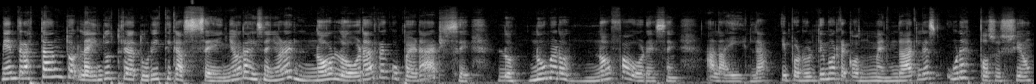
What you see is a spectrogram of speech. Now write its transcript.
Mientras tanto, la industria turística, señoras y señores, no logra recuperarse. Los números no favorecen a la isla. Y por último, recomendarles una exposición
